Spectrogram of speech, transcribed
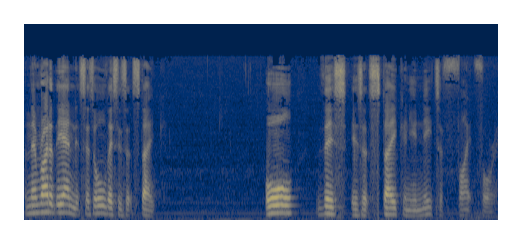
And then right at the end, it says, All this is at stake. All this is at stake, and you need to fight for it.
